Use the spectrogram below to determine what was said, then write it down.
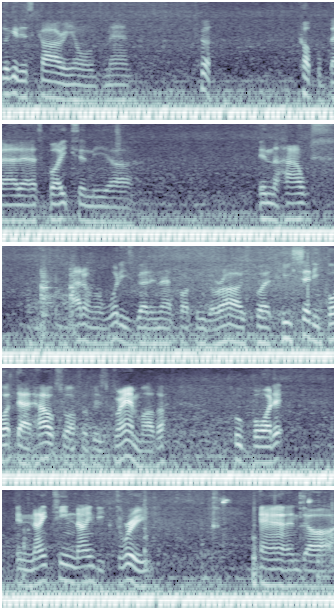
look at this car he owns, man. Couple badass bikes in the, uh, in the house. I don't know what he's got in that fucking garage, but he said he bought that house off of his grandmother, who bought it in 1993 and uh,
